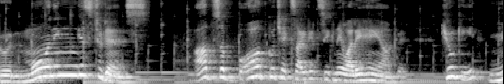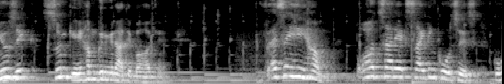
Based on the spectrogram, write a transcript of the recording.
गुड मॉर्निंग स्टूडेंट्स आप सब बहुत कुछ एक्साइटेड सीखने वाले हैं यहाँ पे, क्योंकि म्यूज़िक सुन के हम गुनगुनाते बहुत हैं। वैसे ही हम बहुत सारे एक्साइटिंग कोर्सेज को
